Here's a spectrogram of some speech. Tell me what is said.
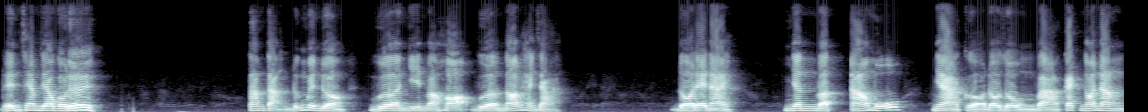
Đến xem gieo cầu đi. Tam Tạng đứng bên đường, vừa nhìn vào họ vừa nói với hành giả. Đồ đệ này, nhân vật áo mũ, nhà cửa đồ dùng và cách nói năng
